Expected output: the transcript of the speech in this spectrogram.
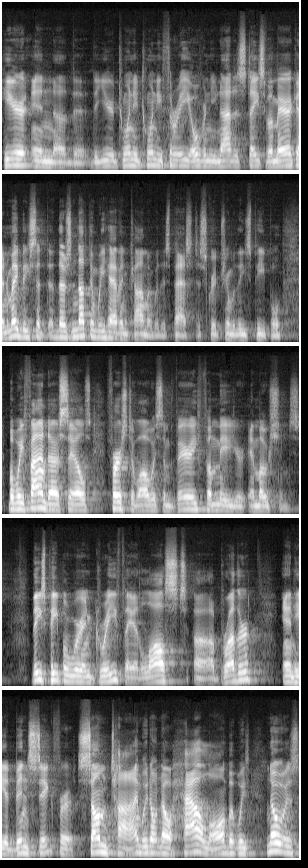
here in uh, the, the year 2023 over in the United States of America. And maybe there's nothing we have in common with this past description with these people, but we find ourselves, first of all, with some very familiar emotions. These people were in grief. They had lost uh, a brother and he had been sick for some time. We don't know how long, but we know it was,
